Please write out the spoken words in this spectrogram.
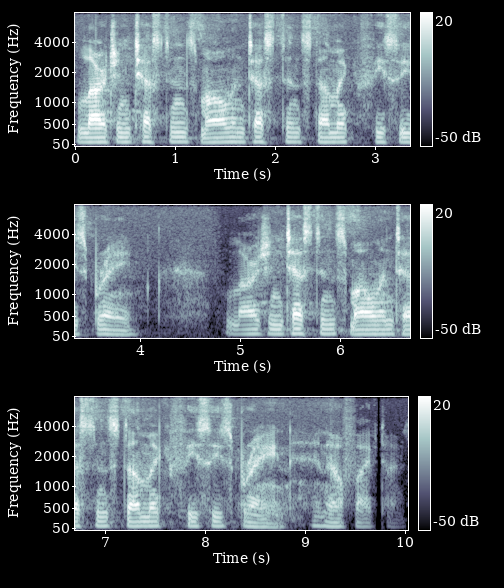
Large intestine, small intestine, stomach, feces, brain. Large intestine, small intestine, stomach, feces, brain. And now five times.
